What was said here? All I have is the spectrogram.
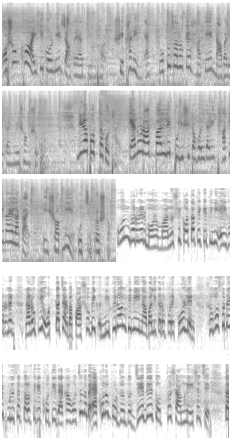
অসংখ্য আইটি কর্মীর যাতায়াত দিনভর। সেখানেই এক টোটো চালকের হাতে নাবালিকার নৃশংস খুন নিরাপত্তা কোথায়? কেন রাত বাড়লে পুলিশি টহলদারি থাকে না এলাকায়? এই সব নিয়ে উঠছে প্রশ্ন। কোন ধরনের মানসিকতা থেকে তিনি এই ধরনের নারকীয় অত্যাচার বা পাশবিক নিপীড়ন তিনি এই নাবালিকার উপরে করলেন। সমস্তটাই পুলিশের তরফ থেকে খতিয়ে দেখা হচ্ছে। তবে এখনও পর্যন্ত যে যে তথ্য সামনে এসেছে, তা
